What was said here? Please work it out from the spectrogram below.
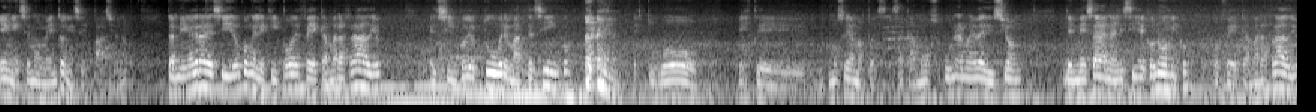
en ese momento, en ese espacio. También agradecido con el equipo de Fe Cámaras Radio, el 5 de octubre, martes 5, tuvo, este, ¿cómo se llama? Pues sacamos una nueva edición de Mesa de Análisis Económico por Fede Cámaras Radio.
